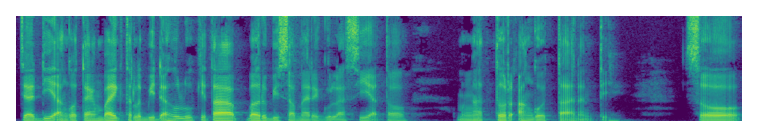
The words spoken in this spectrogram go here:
jadi anggota yang baik terlebih dahulu kita baru bisa meregulasi atau mengatur anggota nanti so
